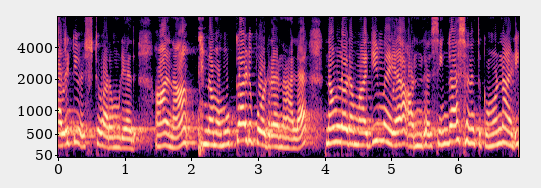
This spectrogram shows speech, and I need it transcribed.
கழட்டி வச்சுட்டு வர முடியாது. ஆனால் நம்ம முக்காடு போடுறனால நம்மளோட மகிமையை அந்த சிங்காசனத்துக்கு முன்னாடி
